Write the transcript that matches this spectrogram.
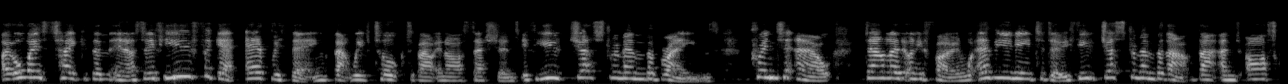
I always take them in. I said, if you forget everything that we've talked about in our sessions, if you just remember BRAINS, print it out, download it on your phone, whatever you need to do, if you just remember that, that and ask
